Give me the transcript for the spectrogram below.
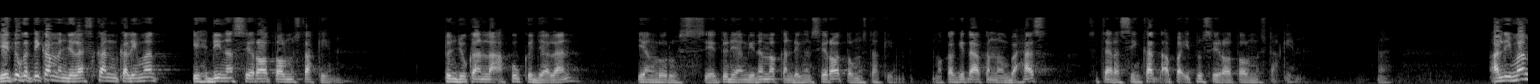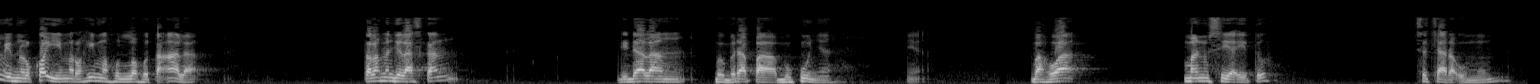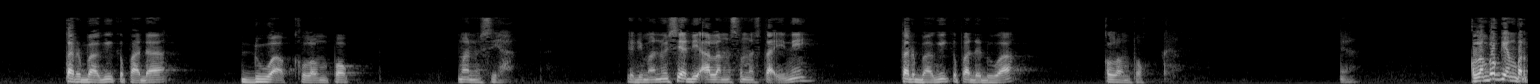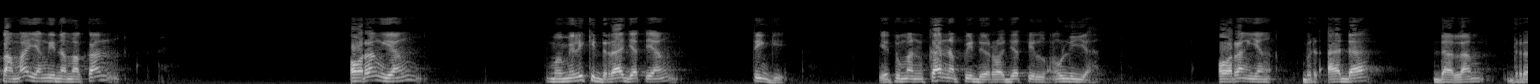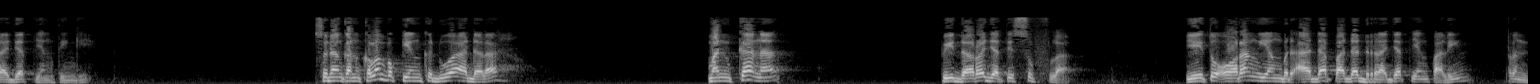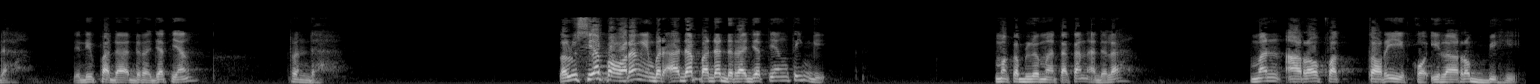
Yaitu ketika menjelaskan kalimat ihdinas siratal mustaqim. Tunjukkanlah aku ke jalan yang lurus, yaitu yang dinamakan dengan siratal mustaqim. Maka kita akan membahas secara singkat apa itu siratul mustaqim. Nah, Al-Imam Ibnul Qayyim rahimahullahu taala telah menjelaskan di dalam beberapa bukunya ya, bahwa manusia itu secara umum terbagi kepada dua kelompok manusia. Jadi manusia di alam semesta ini terbagi kepada dua kelompok. Ya. Kelompok yang pertama yang dinamakan orang yang memiliki derajat yang tinggi. Yaitu man kana fi darajatil uliyah. Orang yang berada dalam derajat yang tinggi. Sedangkan kelompok yang kedua adalah man kana Fidarajati sufla. Yaitu orang yang berada pada derajat yang paling rendah. Jadi pada derajat yang rendah. Lalu siapa orang yang berada pada derajat yang tinggi? Maka beliau mengatakan adalah man arafat tariqa ila rabbihi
